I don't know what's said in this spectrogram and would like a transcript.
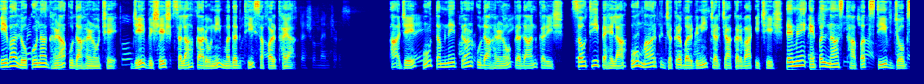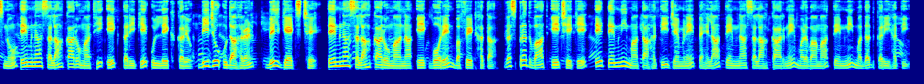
એવા લોકોના ઘણા ઉદાહરણો છે, જે વિશેષ સલાહકારોની મદદથી સફળ થયા. આજે હું તમને ત્રણ ઉદાહરણો પ્રદાન કરીશ. સૌથી પહેલા, હું માર્ક જકરબર્ગની ચર્ચા કરવા ઈચ્છીશ. તેમણે એપલના સ્થાપક સ્ટીવ જોબ્સનો તેમના સલાહકારોમાંથી એક તરીકે ઉલ્લેખ કર્યો. બીજું ઉદાહરણ, બિલ ગેટ્સ છે. તેમના સલાહકારોમાંના એક વોરેન બફેટ હતા. રસપ્રદ વાત એ છે કે, તે તેમની માતા હતી જેમણે પહેલા તેમના સલાહકારને મળવામાં તેમની મદદ કરી હતી.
